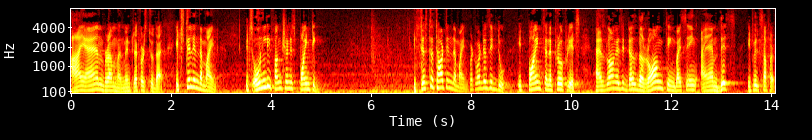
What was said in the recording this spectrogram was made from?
I am Brahman, when it refers to that, it's still in the mind. Its only function is pointing. It's just a thought in the mind, but what does it do? It points and appropriates. As long as it does the wrong thing by saying, I am this, it will suffer.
